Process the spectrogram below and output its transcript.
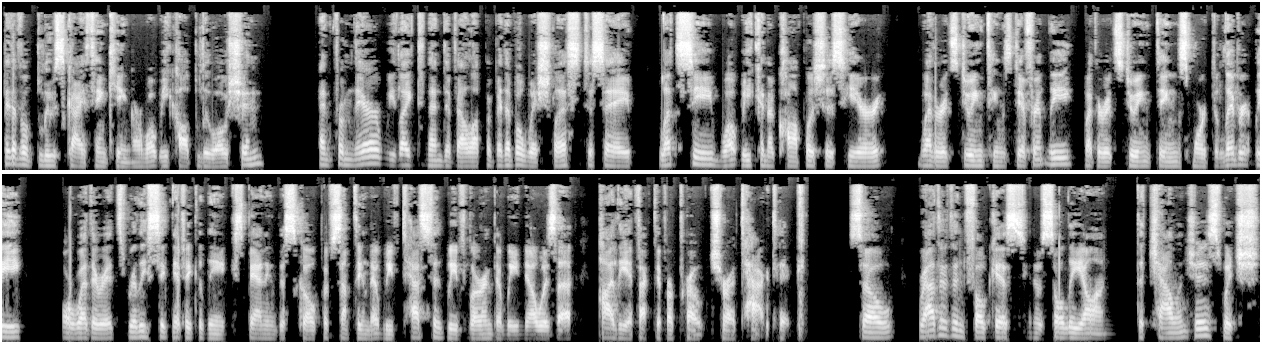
bit of a blue sky thinking or what we call blue ocean. And from there, we like to then develop a bit of a wish list to say, let's see what we can accomplish this year, whether it's doing things differently, whether it's doing things more deliberately, or whether it's really significantly expanding the scope of something that we've tested, we've learned, and we know is a highly effective approach or a tactic. So rather than focus you know, solely on the challenges, which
